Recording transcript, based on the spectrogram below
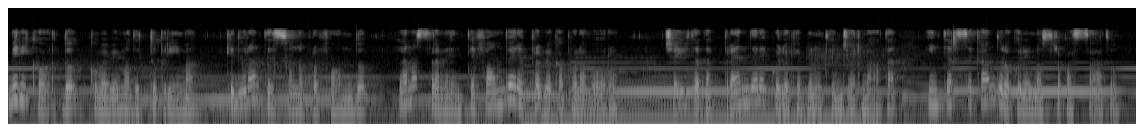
Vi ricordo, come abbiamo detto prima, che durante il sonno profondo la nostra mente fa un vero e proprio capolavoro, ci aiuta ad apprendere quello che è avvenuto in giornata intersecandolo con il nostro passato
